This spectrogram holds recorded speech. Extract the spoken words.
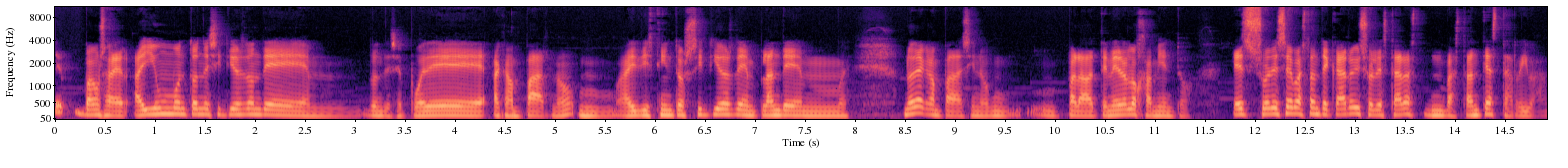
Eh, vamos a ver, hay un montón de sitios donde, em, donde se puede acampar, ¿no? Mm, hay distintos sitios de en plan de em, no de acampada, sino mm, para tener alojamiento. Es, suele ser bastante caro y suele estar bastante hasta arriba.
